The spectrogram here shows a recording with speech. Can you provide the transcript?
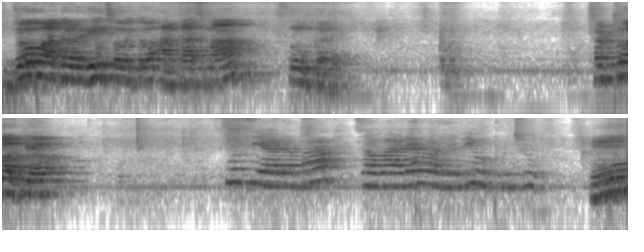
જો વાદળ રીચ હોય તો આકાશમાં શું કરે છઠ્ઠું વાક્ય હું શિયાળામાં સવારે વહેલી ઉઠું છું. હું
